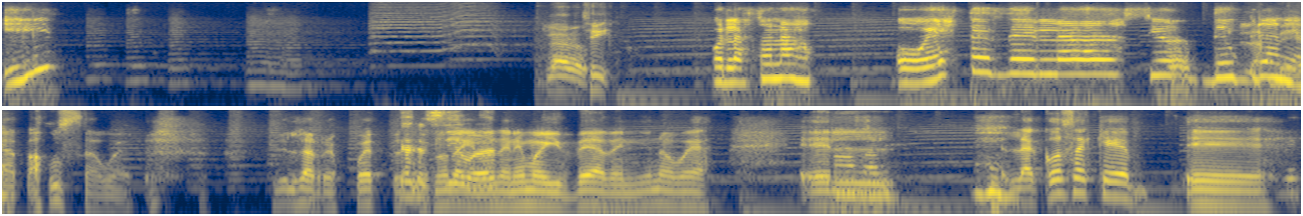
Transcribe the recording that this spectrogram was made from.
Ili, Claro. Sí, por las zonas oestes de la ciudad de la Ucrania. media pausa, güey. Es la respuesta. Se Sí, nota que no tenemos idea de ni una wea. El- Ah, bueno. La cosa es que. eh,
